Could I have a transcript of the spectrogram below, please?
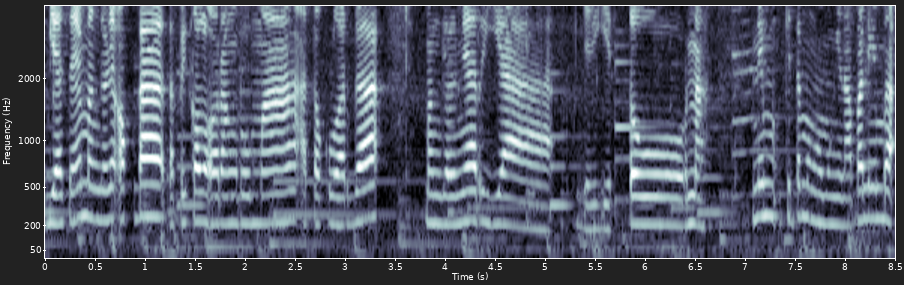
biasanya manggilnya Okta Tapi kalau orang rumah atau keluarga manggilnya Ria. Jadi gitu. Nah, ini kita mau ngomongin apa nih mbak?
